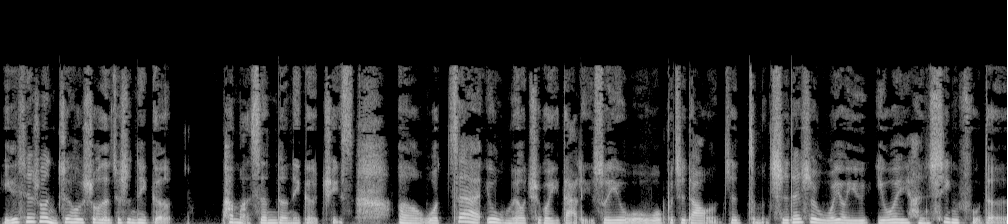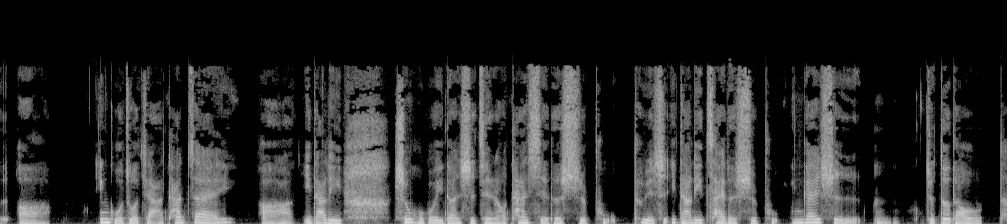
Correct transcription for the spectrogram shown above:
一个先说你最后说的就是那个。帕玛森的那个 cheese，呃，我在因为我没有去过意大利，所以我我不知道这怎么吃。但是我有一一位很幸福的啊英国作家，他在啊意大利生活过一段时间，然后他写的食谱，特别是意大利菜的食谱，应该是嗯就得到他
